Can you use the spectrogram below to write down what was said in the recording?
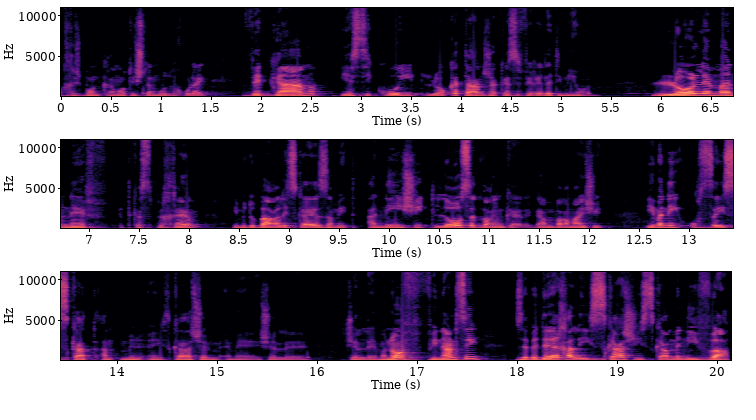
על חשבון קרנות השתלמות וכולי, וגם יש סיכוי לא קטן שהכסף ירד לטמיון. לא למנף את כספיכם אם מדובר על עסקה יזמית. אני אישית לא עושה דברים כאלה, גם ברמה אישית. אם אני עושה עסקת, עסקה של, של, של מנוף פיננסי, זה בדרך כלל לעסקה שהיא עסקה מניבה.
